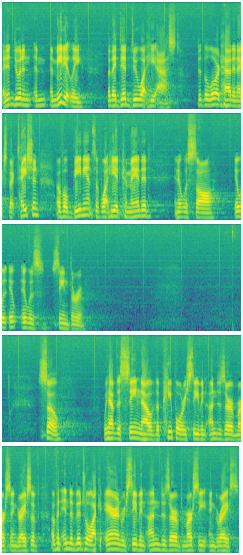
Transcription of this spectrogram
They didn't do it in, in, immediately, but they did do what he asked. That the Lord had an expectation of obedience of what he had commanded, and it was saw, it was, it, it was seen through. So, we have this scene now of the people receiving undeserved mercy and grace, of, of an individual like Aaron receiving undeserved mercy and grace.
